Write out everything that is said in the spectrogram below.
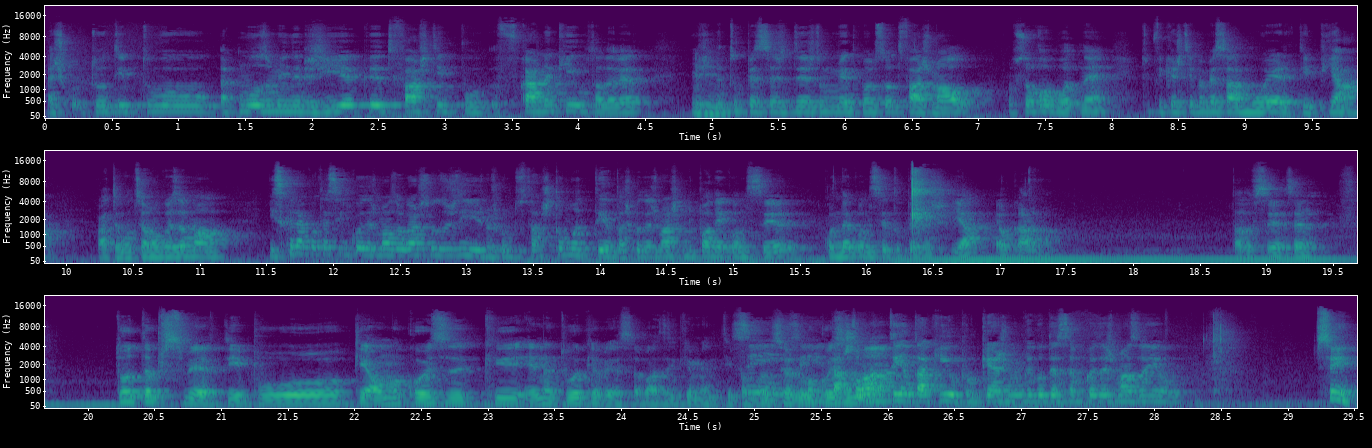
as tu, tipo, tu acumulas uma energia que te faz tipo, focar naquilo, estás a ver? Imagina, Uhum. tu pensas desde o momento que uma pessoa te faz mal, uma pessoa roubou-te, né? Tu ficas tipo a pensar, moer, tipo, ah, vai-te acontecer uma coisa má. E se calhar acontecem coisas más ao gajo todos os dias, mas quando tu estás tão atento às coisas más que lhe podem acontecer, quando acontecer, tu pensas, ah, é o karma. Estás a ser, sério? Estou-te a perceber, tipo, que é uma coisa que é na tua cabeça, basicamente. Tipo, sim, acontecer sim, uma coisa estás tão má. atento àquilo porque queres que aconteçam coisas más a ele. Sim,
